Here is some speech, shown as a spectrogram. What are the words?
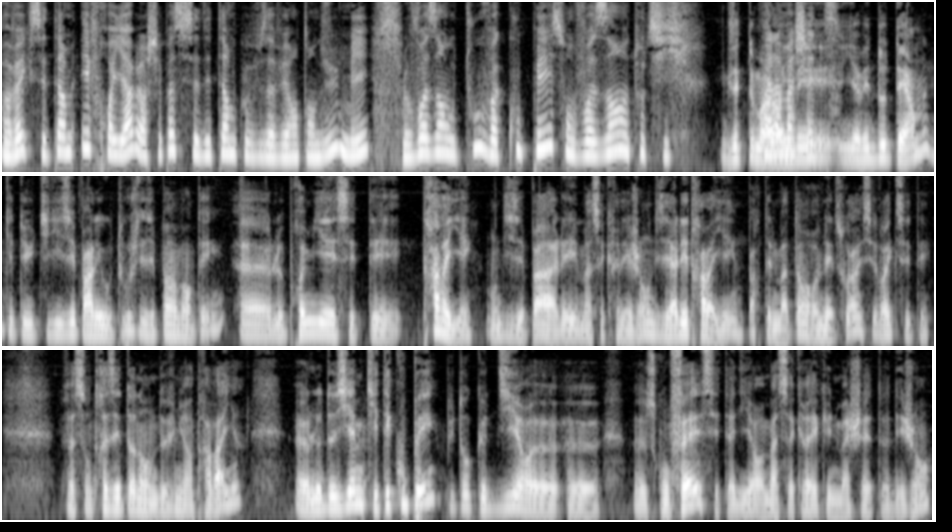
avec ces termes effroyables. Alors, je ne sais pas si c'est des termes que vous avez entendus, mais le voisin Hutu va couper son voisin Tutsi. Exactement. À Alors, la il, y avait, machette. il y avait deux termes qui étaient utilisés par les Hutus, je ne les ai pas inventés. Euh, le premier, c'était travailler. On ne disait pas aller massacrer les gens, on disait aller travailler. On partait le matin, on revenait le soir, et c'est vrai que c'était de façon très étonnante devenu un travail. Euh, le deuxième qui était coupé, plutôt que de dire euh, euh, ce qu'on fait, c'est-à-dire massacrer avec une machette des gens,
